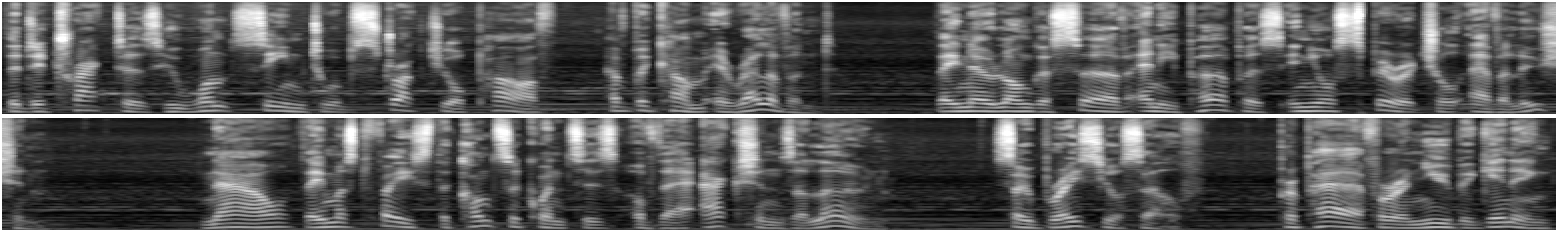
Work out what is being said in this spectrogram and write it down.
The detractors who once seemed to obstruct your path have become irrelevant. They no longer serve any purpose in your spiritual evolution. Now they must face the consequences of their actions alone. So brace yourself. Prepare for a new beginning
